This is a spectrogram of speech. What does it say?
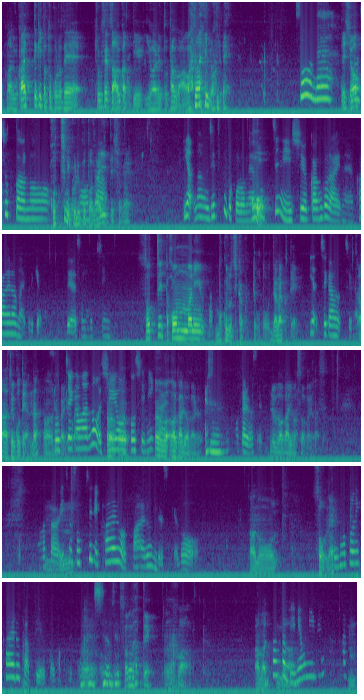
まあでも帰ってきたところで直接会うかって言われると多分会わないので。そうね。でしょ？まあちょっとあの、こっちに来ることないでしょうね。いや、なんか実のところね、おそっちに1週間ぐらいね、帰らないといけなくて、そのうちに。そっちってほんまに僕の近くってこと？じゃなくて？いや、違う、違う。ああそういうことやんな？ああそっち側の主要都市に帰る。うんわわかるわかる。わかりますわかりますわかります。だから一応そっちに帰るは帰るんですけど、あのそう地ね、元に帰るかっていうとまたうん、別の話なんですそれだって、うん、まああんまなかなか微妙にね、うん、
